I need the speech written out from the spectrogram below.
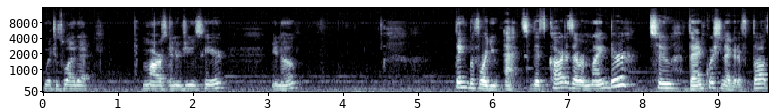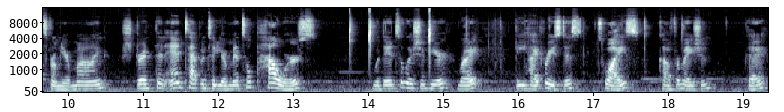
which is why that Mars energy is here, you know. Think before you act. This card is a reminder to vanquish negative thoughts from your mind, strengthen and tap into your mental powers with the intuition here, right? The High Priestess, twice, confirmation, okay?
